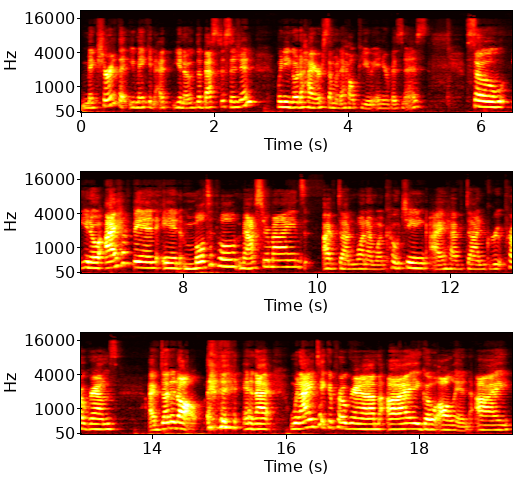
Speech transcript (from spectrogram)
make sure that you make an you know the best decision when you go to hire someone to help you in your business. So, you know, I have been in multiple masterminds. I've done one on one coaching, I have done group programs. I've done it all. and I when I take a program, I go all in. I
